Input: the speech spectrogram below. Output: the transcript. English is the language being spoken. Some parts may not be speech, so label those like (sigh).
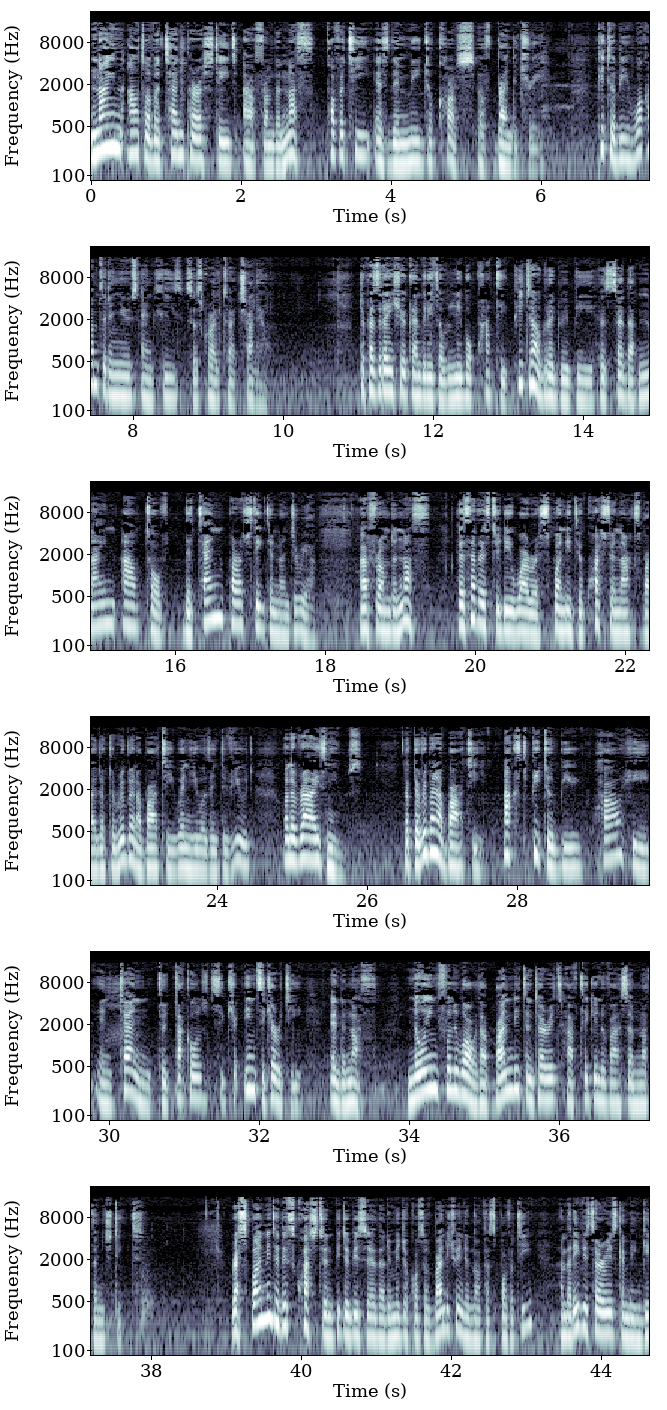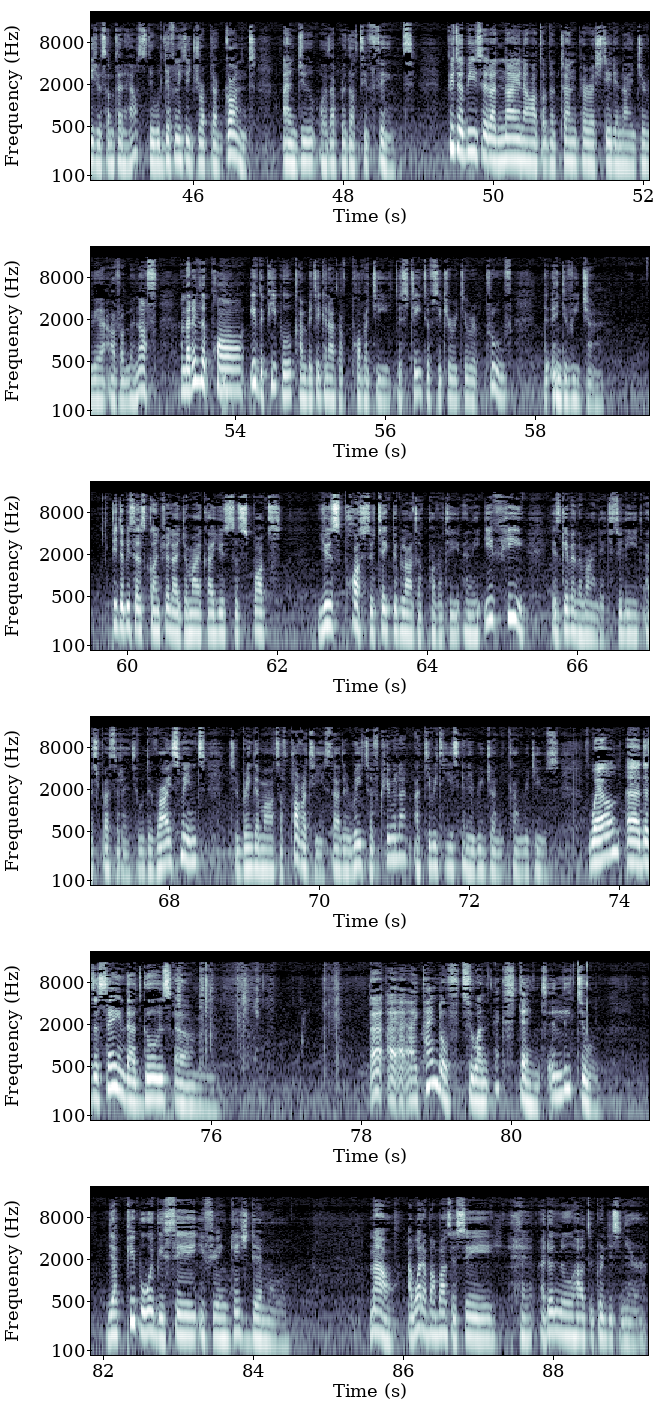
Nine out of the ten parish states are from the north. Poverty is the major cause of banditry. Peter Obi, welcome to the news and please subscribe to our channel. The presidential candidate of Labour Party, Peter Gregory Obi, has said that nine out of the ten parish states in Nigeria are from the north. He said this today while responding to a question asked by Dr. Reuben Abati when he was interviewed on the Arise News. Dr. Reuben Abati asked Peter Obi how he intends to tackle insecurity in the north, knowing fully well that bandits and terrorists have taken over some northern states. Responding to this question, Peter Obi said that the major cause of banditry in the north is poverty, and that if the terrorists can be engaged with something else, they will definitely drop their guns and do other productive things. Peter Obi said that nine out of the ten parish in Nigeria are from the north, and that if the poor, if the people can be taken out of poverty, the state of security will improve in the region. Peter Obi says country like Jamaica used to use sports to take people out of poverty, and if he is given the mandate to lead as president, he will devise means to bring them out of poverty so that the rate of criminal activities in the region can reduce. Well, uh, there's a saying that goes. Um, I, I, I kind of, to an extent, a little. There are people will be say if you engage them or now what I'm about to say, (laughs) I don't know how to create this scenario,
